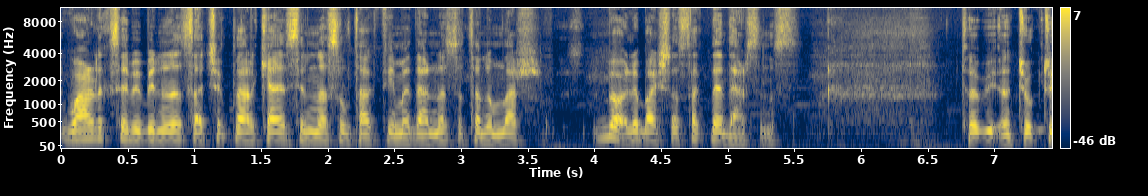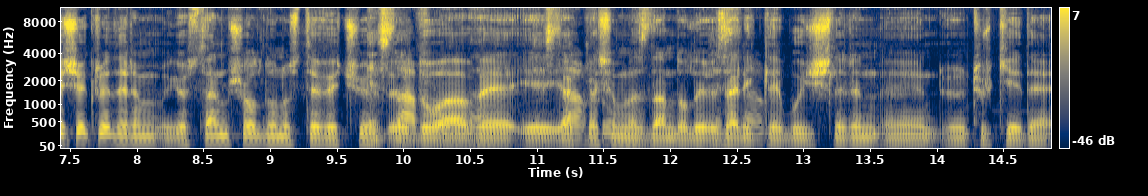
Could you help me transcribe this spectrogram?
Varlık sebebini nasıl açıklar? Kendisini nasıl takdim eder? Nasıl tanımlar? Böyle başlasak ne dersiniz? Tabii e, çok teşekkür ederim göstermiş olduğunuz teveccüh, e, dua ve e, yaklaşımınızdan dolayı özellikle bu işlerin Türkiye'de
